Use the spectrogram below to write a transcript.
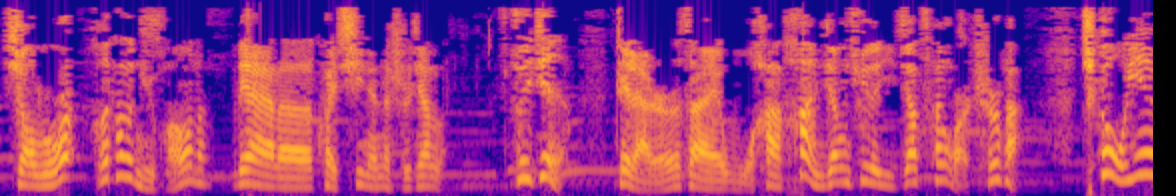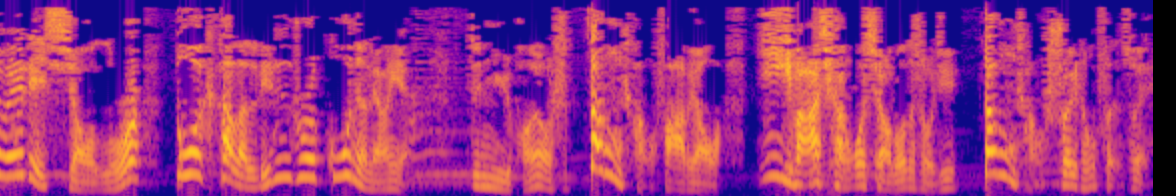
小罗和他的女朋友呢，恋爱了快七年的时间了。最近啊，这俩人在武汉汉江区的一家餐馆吃饭，就因为这小罗多看了邻桌姑娘两眼，这女朋友是当场发飙啊，一把抢过小罗的手机，当场摔成粉碎。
